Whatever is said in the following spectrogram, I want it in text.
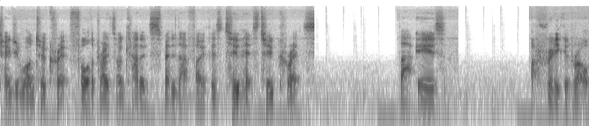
Changing one to a crit for the proton cannon, spending that focus. Two hits, two crits. That is a really good roll.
